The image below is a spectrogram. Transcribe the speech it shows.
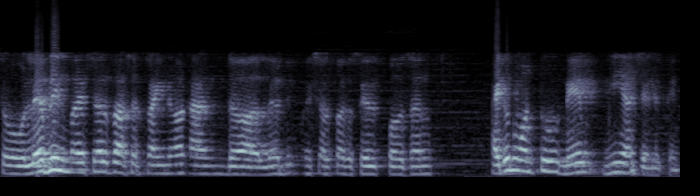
So labeling myself as a trainer and uh, labeling myself as a salesperson, I don't want to name me as anything.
